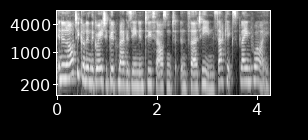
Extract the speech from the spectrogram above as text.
In an article in the Greater Good magazine in 2013, Zach explained why.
